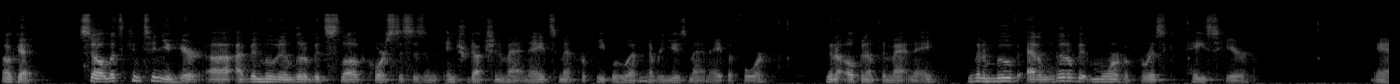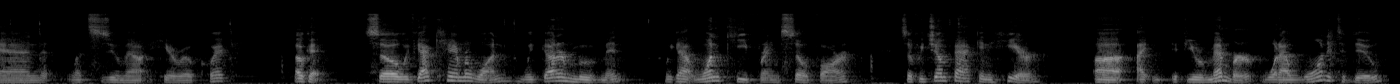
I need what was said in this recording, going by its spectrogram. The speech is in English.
Okay, so let's continue here. Uh, I've been moving a little bit slow. Of course, this is an introduction to Matinee. It's meant for people who have never used Matinee before. I'm going to open up the Matinee. I'm going to move at a little bit more of a brisk pace here. And let's zoom out here real quick. Okay, so we've got camera one. We've got our movement. We got one keyframe so far. So if we jump back in here, uh, I, if you remember, what I wanted to do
